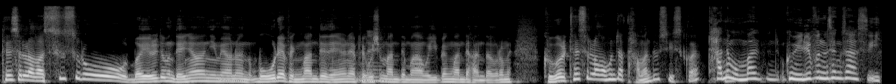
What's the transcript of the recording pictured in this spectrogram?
테슬라가 스스로 뭐 예를 들면 내년이면은 뭐 올해 100만 대 내년에 150만 대만 뭐 200만 대 간다 그러면 그걸 테슬라가 혼자 다 만들 수 있을까요? 다는 못 만, 그 일부는 생산할 수 있.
